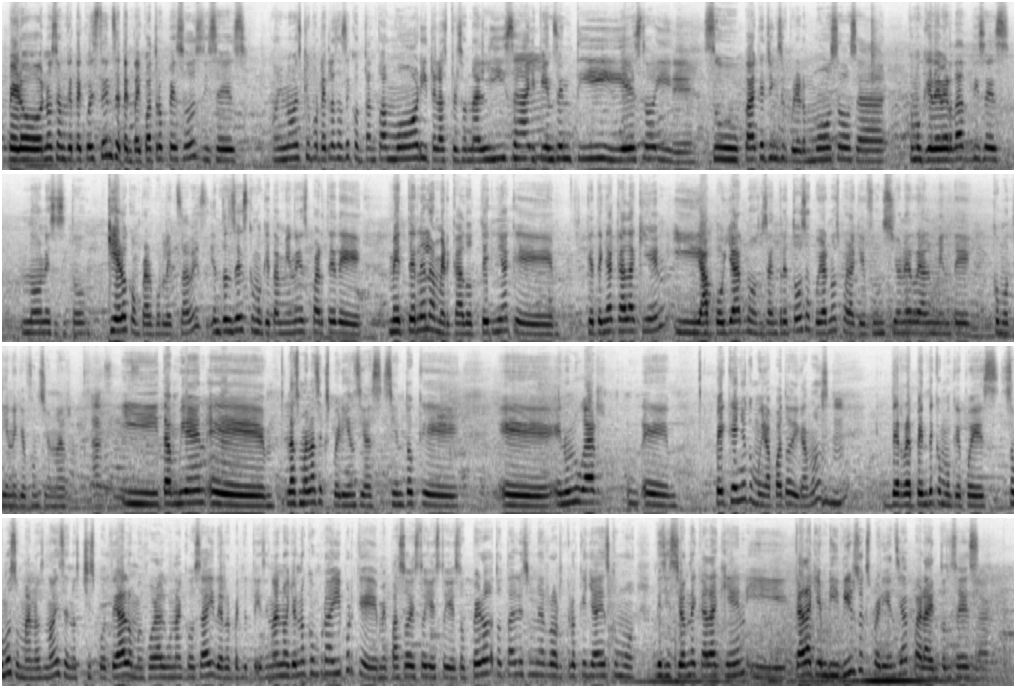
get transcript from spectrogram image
pero no sé, aunque te cuesten 74 pesos, dices, ay no, es que Borlet las hace con tanto amor y te las personaliza y piensa en ti y esto y su packaging súper hermoso, o sea, como que de verdad dices, no necesito, quiero comprar por LED, ¿sabes? Y entonces como que también es parte de meterle la mercadotecnia que, que tenga cada quien y apoyarnos, o sea, entre todos apoyarnos para que funcione realmente como tiene que funcionar. Y también eh, las malas experiencias. Siento que eh, en un lugar eh, pequeño como Irapuato, digamos, de repente como que pues somos humanos, ¿no? Y se nos chispotea a lo mejor alguna cosa y de repente te dicen, ah, no, yo no compro ahí porque me pasó esto y esto y esto. Pero total es un error. Creo que ya es como decisión de cada quien y cada quien vivir su experiencia para entonces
